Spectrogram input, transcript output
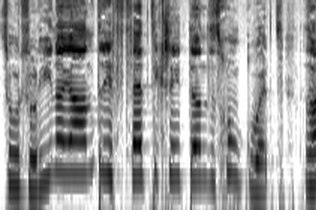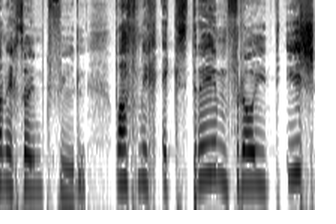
zur Surina Jan trifft fertig geschnitten und es kommt gut. Das habe ich so im Gefühl. Was mich extrem freut, ist,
